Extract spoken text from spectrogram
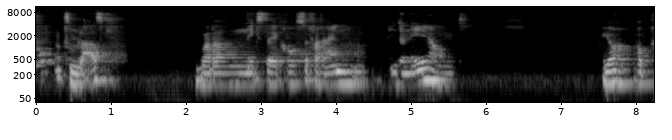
äh, zum LASK. War der nächste große Verein in der Nähe und ja, habe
